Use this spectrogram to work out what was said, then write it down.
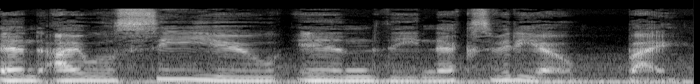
and I will see you in the next video. Bye.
